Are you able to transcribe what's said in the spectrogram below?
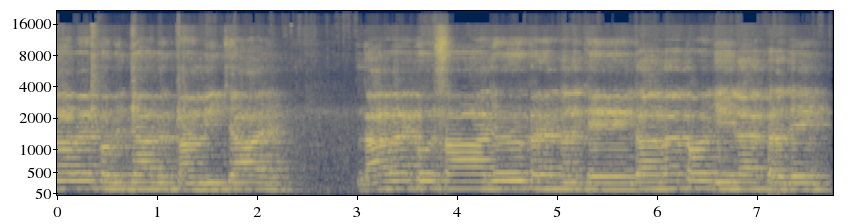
ਗਾਵੇ ਕੋ ਵਿਦਿਆ ਵਿਕਮ ਵਿਚਾਰ। ਗਾਵੇ ਕੋ ਸਾਜ ਕਰਤਨ ਕੇ। ਗਾਵੇ ਕੋ ਜੀਲਾ ਪਰਦੇ।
